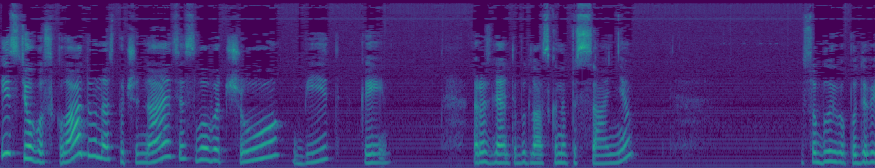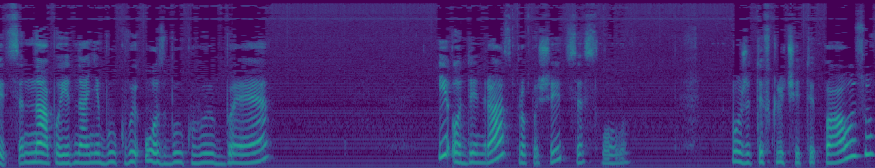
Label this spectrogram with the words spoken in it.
І з цього складу у нас починається слово чобітки. Розгляньте, будь ласка, написання. Особливо подивіться на поєднання букви О з буквою Б. І один раз пропишіть це слово. Можете включити паузу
